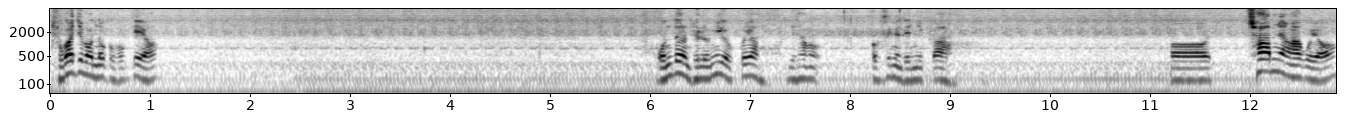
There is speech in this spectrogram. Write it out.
두 가지만 넣고 볼게요. 온도는 별로 의미가 없고요. 이상 없으면 되니까. 어 차압량하고요.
